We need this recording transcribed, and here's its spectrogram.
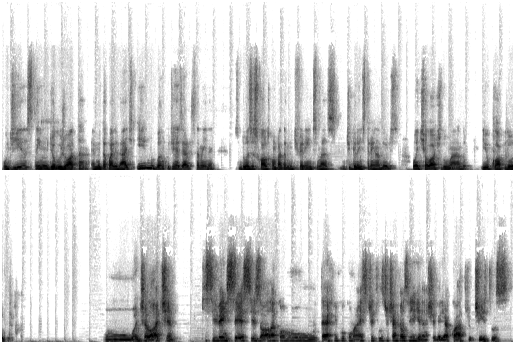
o Dias, tem o Diogo Jota, é muita qualidade, e no banco de reservas também, né? Duas escolas completamente diferentes, mas de grandes treinadores. O Ancelotti de um lado e o Klopp do outro. O Ancelotti, que se vencesse, isola como o técnico com mais títulos de Champions League, né? Chegaria a quatro títulos,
